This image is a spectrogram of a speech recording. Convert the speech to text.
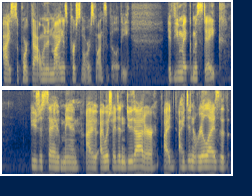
I support that one, and mine is personal responsibility. If you make a mistake, you just say, man, I, I wish I didn't do that, or I, I didn't realize that,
